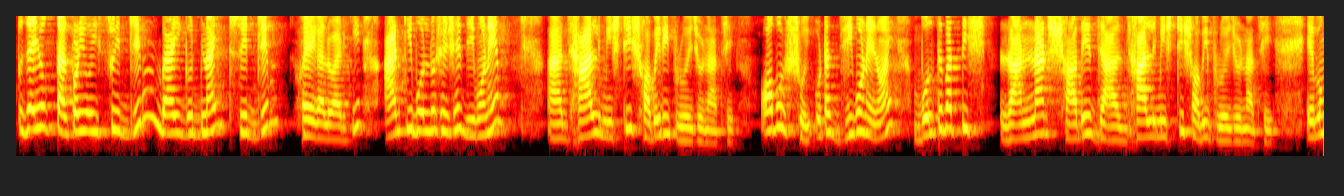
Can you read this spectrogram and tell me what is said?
তো যাই হোক, তারপরে ওই sweet dream bye good night sweet dream হয়ে গেল আর কি। আর কি বলল শেষে? জীবনে ঝাল, মিষ্টি সবেরই প্রয়োজন আছে। অবশ্যই, ওটা জীবনে নয়, বলতে পারতিস, রান্নার স্বাদে ঝাল ঝাল, মিষ্টি সবই প্রয়োজন আছে। এবং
